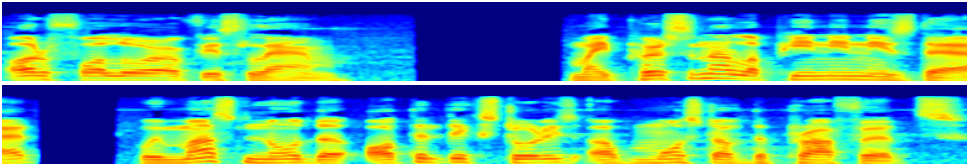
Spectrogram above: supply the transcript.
or follower of Islam. My personal opinion is that we must know the authentic stories of most of the prophets.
